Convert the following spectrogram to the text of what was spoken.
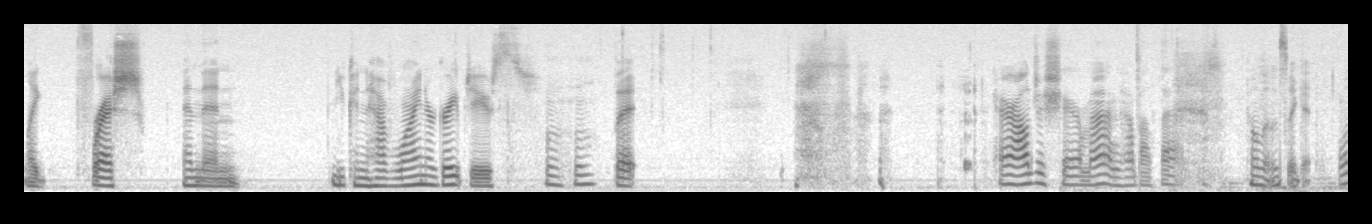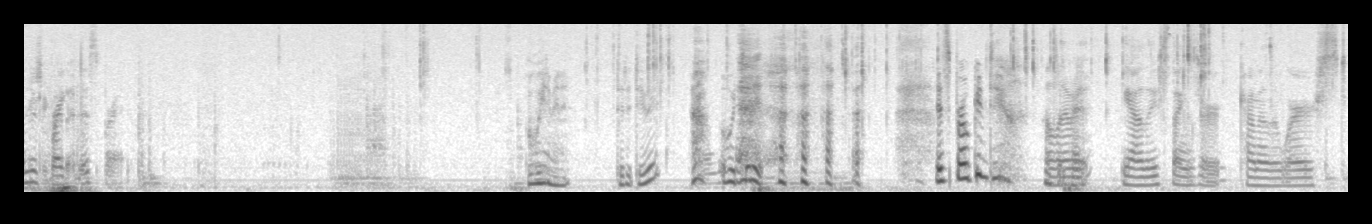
like fresh, and then you can have wine or grape juice. hmm But here I'll just share mine. How about that? hold on a second. We'll just break this bread. Oh wait a minute. Did it do it? Oh, it did it. it's broken too. I love okay. it. Yeah, these things are kind of the worst.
